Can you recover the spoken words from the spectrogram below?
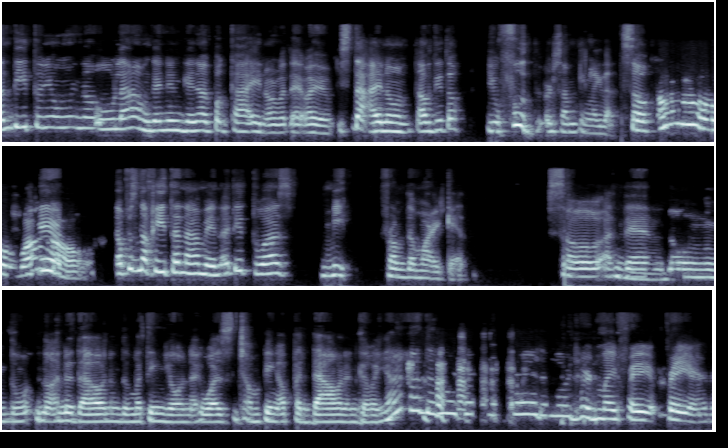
Andito yung ano, ulam, ganyan, ganyan, pagkain or whatever. Isda, ano, tawag dito, yung food or something like that. So, Oh, wow. tapos nakita namin, at it was meat from the market. So, and then, nung, nung, nung ano daw, nung dumating yon I was jumping up and down and going, yeah, the Lord heard my prayer, the Lord heard my prayer. prayer.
